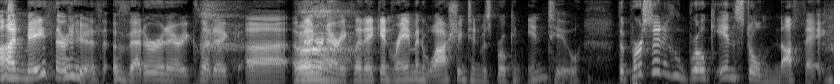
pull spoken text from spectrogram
On May 30th, a veterinary clinic, uh, a veterinary clinic in Raymond, Washington, was broken into. The person who broke in stole nothing.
